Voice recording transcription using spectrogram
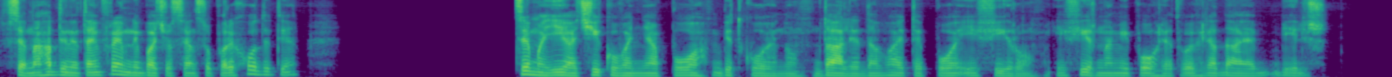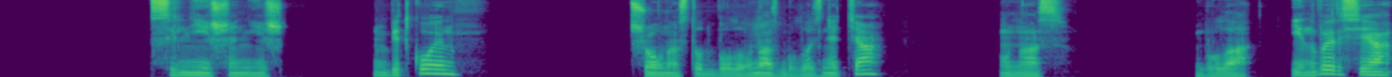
Все, на години таймфрейм не бачу сенсу переходити. Це мої очікування по біткоїну. Далі давайте по ефіру. Ефір, на мій погляд, виглядає більш сильніше, ніж біткоін. Що у нас тут було? У нас було зняття. У нас була інверсія,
